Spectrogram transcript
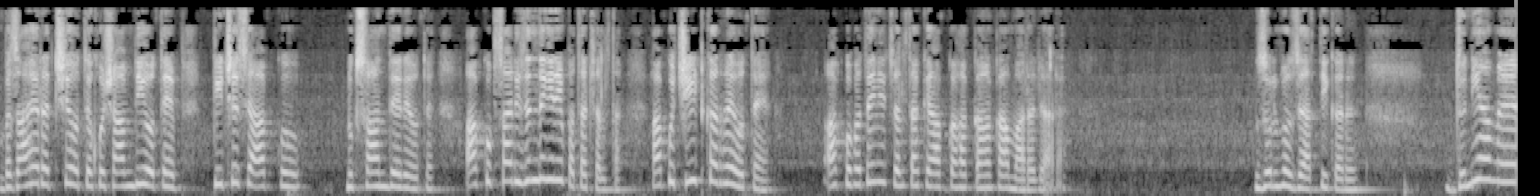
بظاہر اچھے ہوتے خوش آمدی ہوتے ہیں، پیچھے سے آپ کو نقصان دے رہے ہوتے ہیں. آپ کو ساری زندگی نہیں پتا چلتا. آپ کو چیٹ کر رہے ہوتے ہیں. آپ کو پتہ ہی نہیں چلتا کہ آپ کا حق کہاں کہاں مارا جا رہا ہے. ظلم و زیادتی کر دنیا میں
